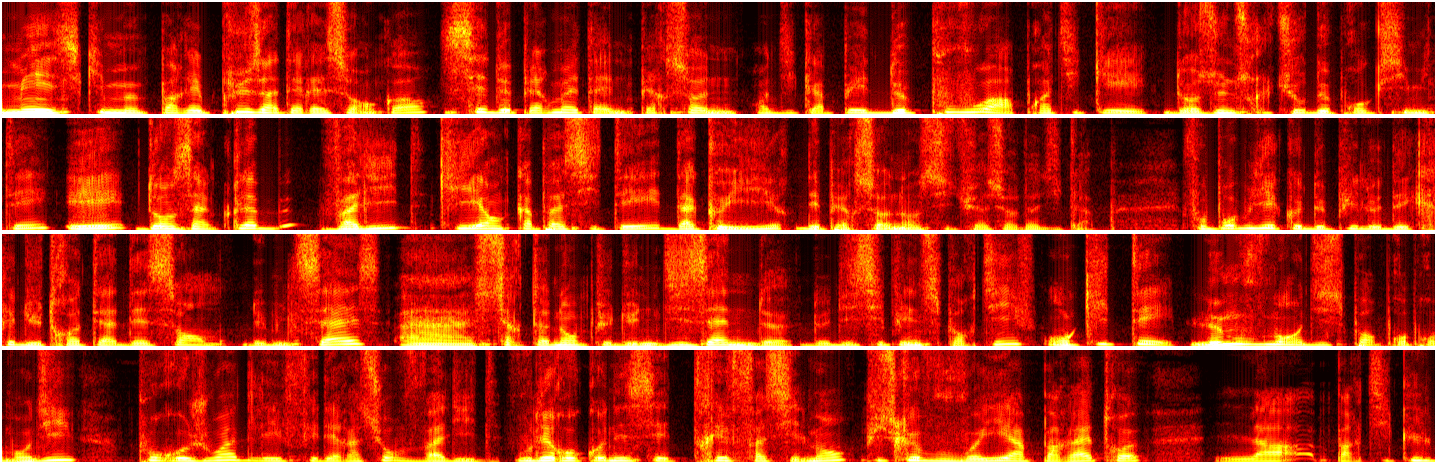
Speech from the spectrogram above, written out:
mais ce qui me paraît plus intéressant encore, c'est de permettre à une personne handicapée de pouvoir pratiquer dans une structure de proximité et dans un club valide qui est en capacité d'accueillir des personnes en situation de handicap. Il faut pas oublier que depuis le décret du 31 décembre 2016, un certain nombre, plus d'une dizaine de, disciplines sportives ont quitté le mouvement e-sport proprement dit pour rejoindre les fédérations valides. Vous les reconnaissez très facilement puisque vous voyez apparaître la particule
